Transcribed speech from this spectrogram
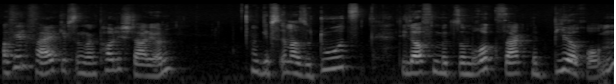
Auf jeden Fall gibt es im St. Pauli-Stadion, gibt es immer so Dudes, die laufen mit so einem Rucksack mit Bier rum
